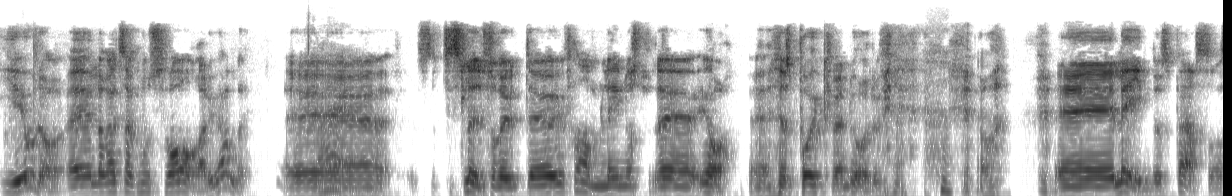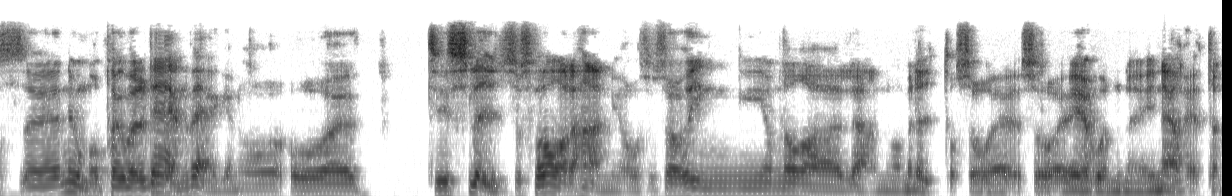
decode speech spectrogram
jo då. Eller rätt sagt hon svarade ju aldrig. Eh, så till slut så rutade jag ju fram Linus, eh, ja, hennes pojkvän då. ja. eh, Linus Perssons eh, nummer och provade den vägen och, och till slut så svarade han ja och så sa ring om några, där, några minuter så, eh, så är hon i närheten.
